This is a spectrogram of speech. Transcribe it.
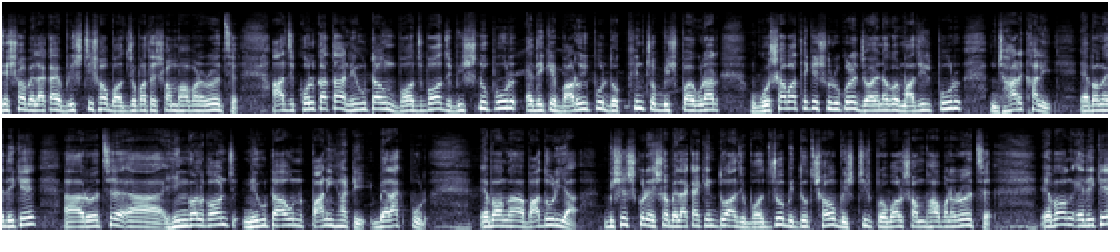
যেসব এলাকায় বৃষ্টি সহ বজ্রপাতের সম্ভাবনা রয়েছে, আজ কলকাতা নিউ টাউন বজবজ, বিষ্ণুপুর, এদিকে বারুইপুর, দক্ষিণ চব্বিশ পরগনার গোসাবা থেকে শুরু করে জয়নগর, মাজিলপুর, ঝাড়খালি এবং এদিকে রয়েছে হিঙ্গলগঞ্জ নিউ টাউন পানিহাটি, ব্যারাকপুর। এবং আহ, বাদুড়িয়া বিশেষ করে এসব এলাকায় কিন্তু আজ বজ্র বিদ্যুৎ সহ বৃষ্টির প্রবল সম্ভাবনা রয়েছে। এবং এদিকে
